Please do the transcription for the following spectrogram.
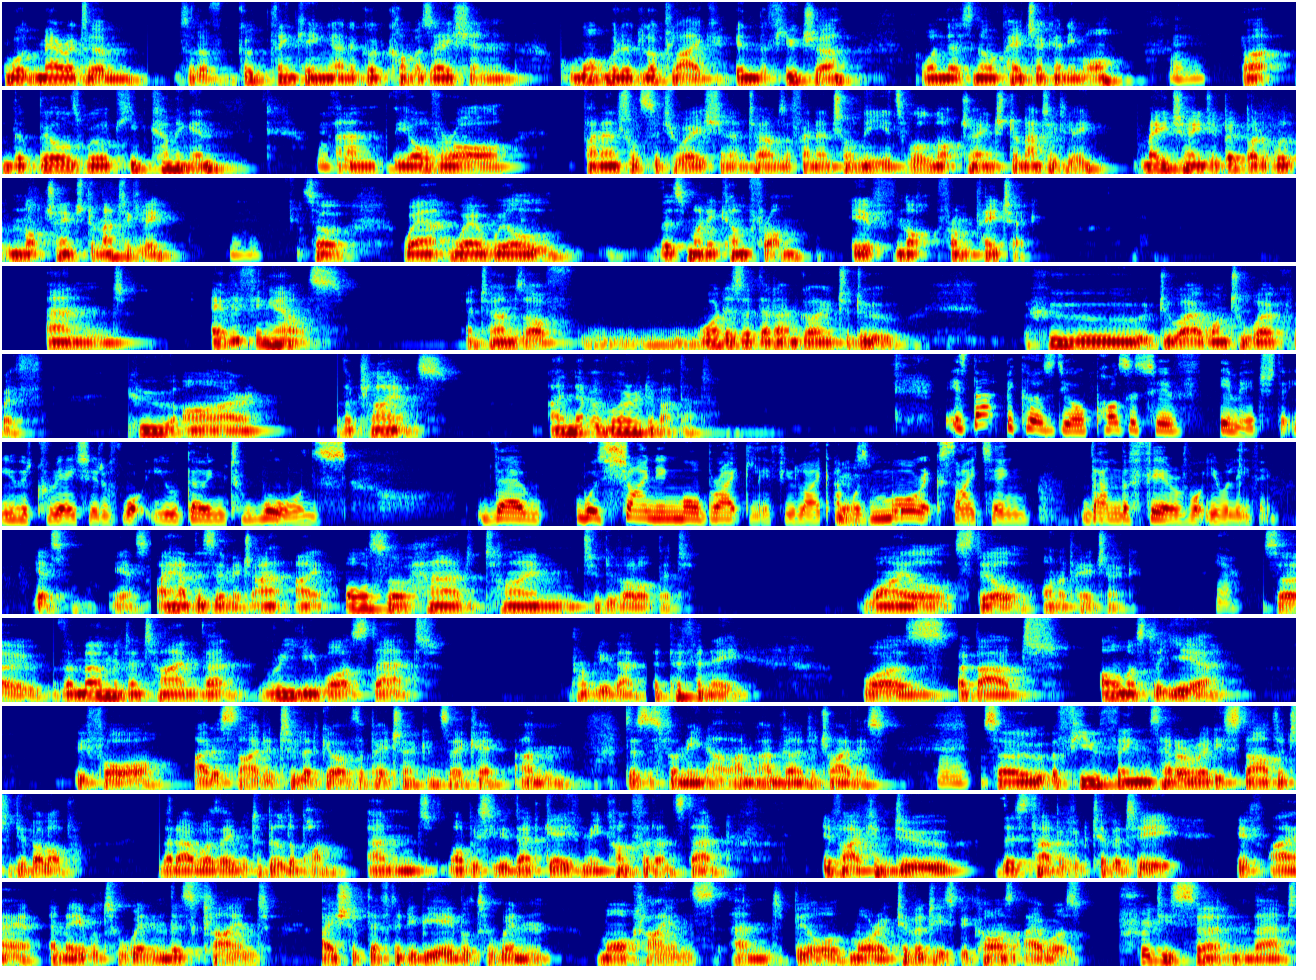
would merit a sort of good thinking and a good conversation. What would it look like in the future when there's no paycheck anymore? Mm-hmm. But the bills will keep coming in, mm-hmm. and the overall financial situation in terms of financial needs will not change dramatically. May change a bit, but it will not change dramatically. Mm-hmm. So, where where will this money come from if not from paycheck? And everything else in terms of what is it that I'm going to do? Who do I want to work with? Who are the clients? I never worried about that. Is that because your positive image that you had created of what you were going towards there was shining more brightly, if you like, and yes. was more exciting than the fear of what you were leaving? Yes, yes. I had this image. I, I also had time to develop it while still on a paycheck. Yeah. So the moment in time that really was that, probably that epiphany, was about almost a year before I decided to let go of the paycheck and say, okay, um, this is for me now. I'm, I'm going to try this. Mm. So a few things had already started to develop that I was able to build upon. And obviously, that gave me confidence that if I can do this type of activity, if I am able to win this client, I should definitely be able to win more clients and build more activities because I was pretty certain that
